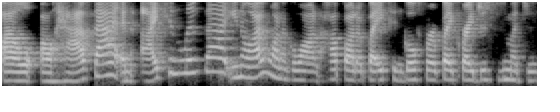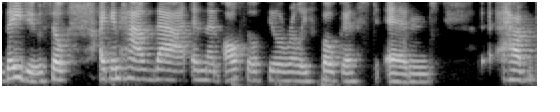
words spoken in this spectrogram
I'll I'll have that and I can live that. You know, I want to go on hop on a bike and go for a bike ride just as much as they do. So I can have that and then also feel really focused and have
